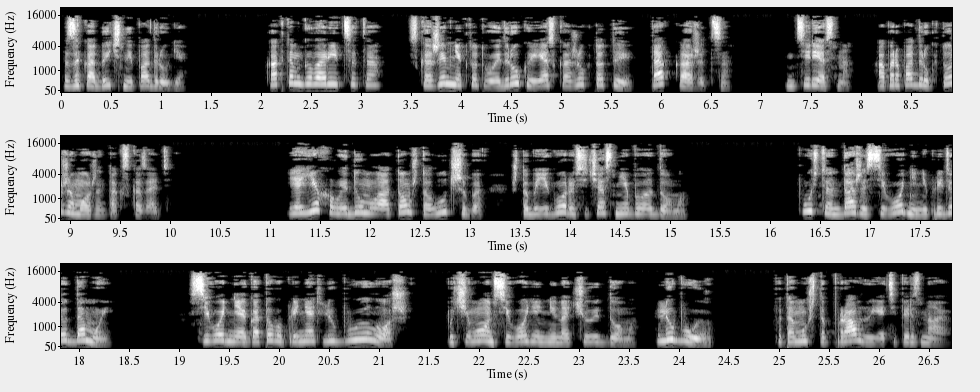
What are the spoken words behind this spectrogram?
закадычной подруге. Как там говорится-то? Скажи мне, кто твой друг, и я скажу, кто ты. Так кажется. Интересно, а про подруг тоже можно так сказать? Я ехала и думала о том, что лучше бы, чтобы Егора сейчас не было дома. Пусть он даже сегодня не придет домой. Сегодня я готова принять любую ложь, почему он сегодня не ночует дома. Любую. Потому что правду я теперь знаю.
